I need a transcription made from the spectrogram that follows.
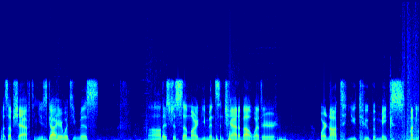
What's up, Shaft? You just got here, what you miss? Oh, there's just some arguments in chat about whether or not YouTube makes money.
